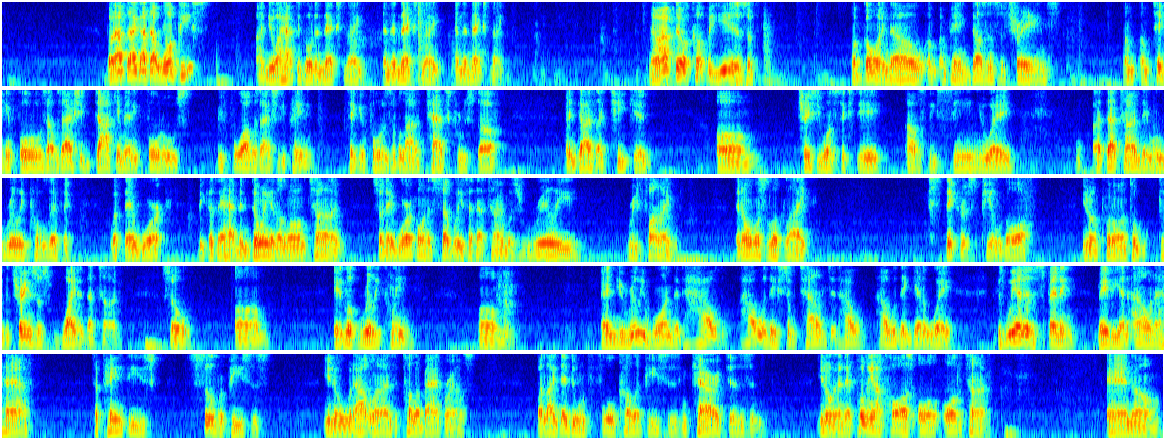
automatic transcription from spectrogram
But after I got that one piece, I knew I had to go the next night and the next night and the next night. Now after a couple of years of of going. Now I'm, I'm painting dozens of trains. I'm, I'm taking photos. I was actually documenting photos before I was actually painting, taking photos of a lot of TATS CRU stuff, and guys like T Kid, um, Tracy 168, obviously Seen UA. At that time, they were really prolific with their work because they had been doing it a long time. So their work on the subways at that time was really refined. It almost looked like stickers peeled off, you know, and put onto because the trains was white at that time. So um, it looked really clean. Um, and you really wondered how how were they so talented? How how would they get away? Because we ended up spending maybe an hour and a half to paint these silver pieces, you know, with outlines and color backgrounds. But like they're doing full color pieces and characters and you know, and they're pulling out cars all all the time. And um,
